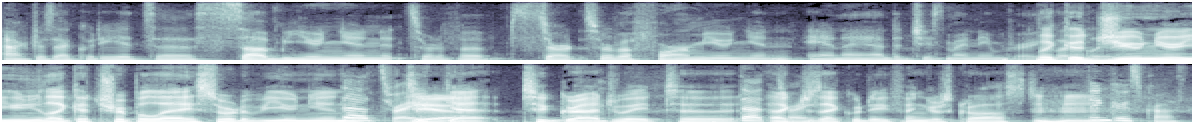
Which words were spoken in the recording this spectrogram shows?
Actors Equity. It's a sub union. It's sort of a start sort of a farm union, and I had to choose my name very Like a junior union, like a AAA sort of union. That's right. To Yeah. get to graduate to That's Actors right. Equity. Fingers crossed. Mm-hmm. Fingers crossed.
